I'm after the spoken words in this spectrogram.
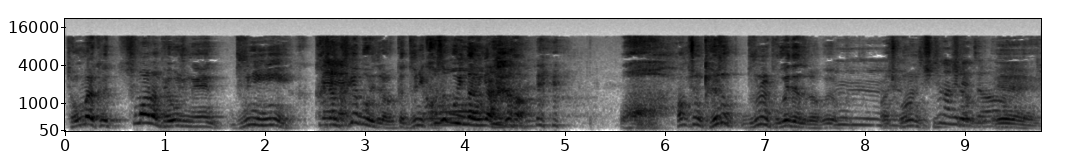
정말 그 수많은 배우 중에 눈이 가장 네. 크게 보이더라고요. 그러니까 눈이 커서 보인다는 게 아니라 와, 아무튼 계속 눈을 보게 되더라고요. 아, 저는 진짜 음, 되죠. 예.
